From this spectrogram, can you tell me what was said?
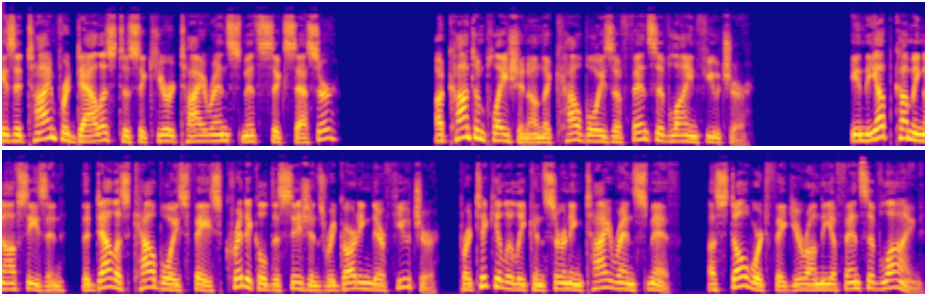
Is it time for Dallas to secure Tyron Smith's successor? A contemplation on the Cowboys' offensive line future. In the upcoming offseason, the Dallas Cowboys face critical decisions regarding their future, particularly concerning Tyron Smith, a stalwart figure on the offensive line.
